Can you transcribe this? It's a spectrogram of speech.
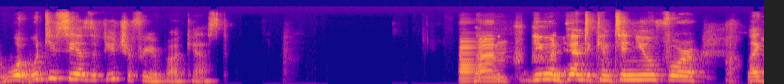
what, what do you see as the future for your podcast? Um, do you intend to continue for like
